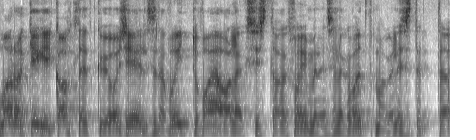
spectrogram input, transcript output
ma arvan, et keegi ei kahtle, et kui Ožeel seda võitu vaja oleks, siis ta oleks võimeline sellega võtma, aga lihtsalt, et ta,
